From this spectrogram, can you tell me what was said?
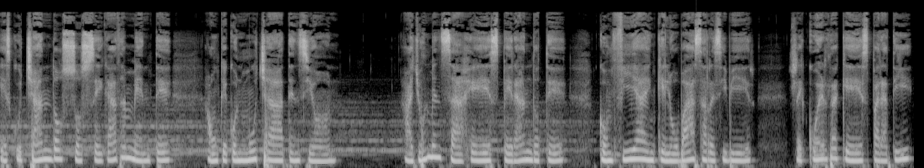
escuchando sosegadamente, aunque con mucha atención. Hay un mensaje esperándote. Confía en que lo vas a recibir. Recuerda que es para ti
